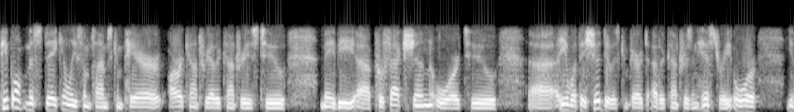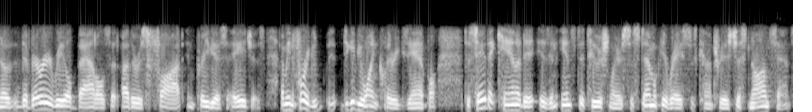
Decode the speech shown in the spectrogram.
people mistakenly sometimes compare our country, other countries, to maybe uh, perfection or to uh, you know, what they should do is compare it to other countries in history, or you know, the very real battles that others fought in previous ages. I mean, for to give you one clear example, to say that Canada is an institutionally or systemically racist country is just nonsense.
